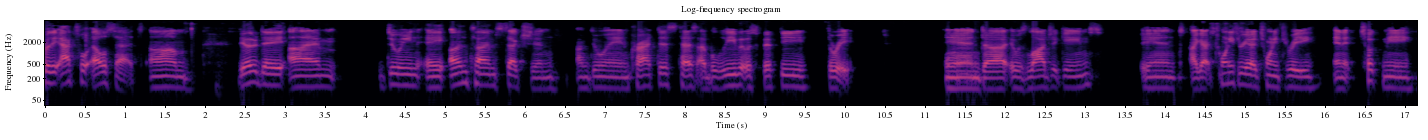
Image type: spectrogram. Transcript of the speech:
for the actual LSAT, um, the other day I'm doing a untimed section. I'm doing practice test. I believe it was 53, and uh, it was logic games, and I got 23 out of 23, and it took me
